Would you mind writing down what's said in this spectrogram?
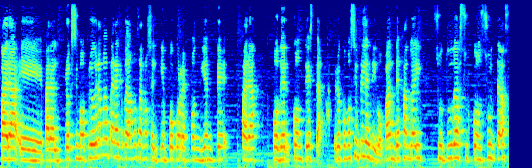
para, eh, para el próximo programa para que podamos darnos el tiempo correspondiente para poder contestar. Pero como siempre les digo, van dejando ahí sus dudas, sus consultas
